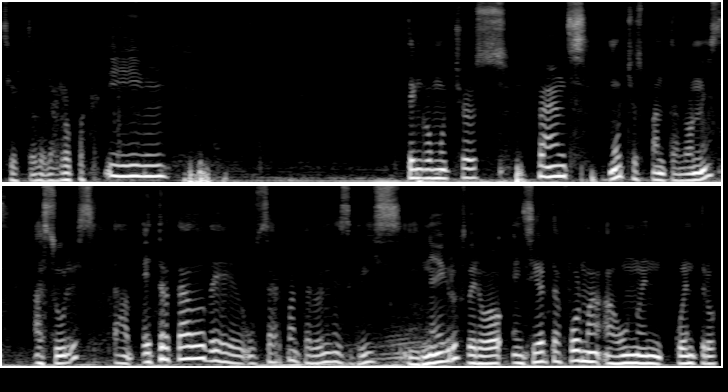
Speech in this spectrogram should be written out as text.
¿cierto? De la ropa. Y tengo muchos pants, muchos pantalones azules. He tratado de usar pantalones gris y negros, pero en cierta forma aún no encuentro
